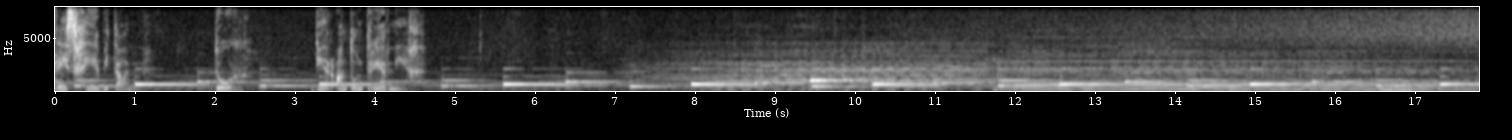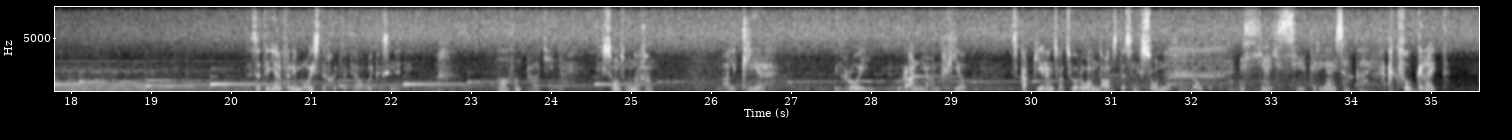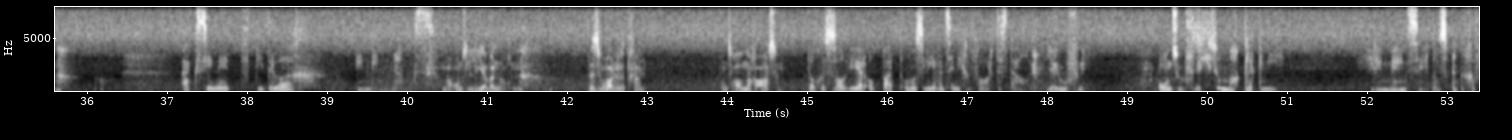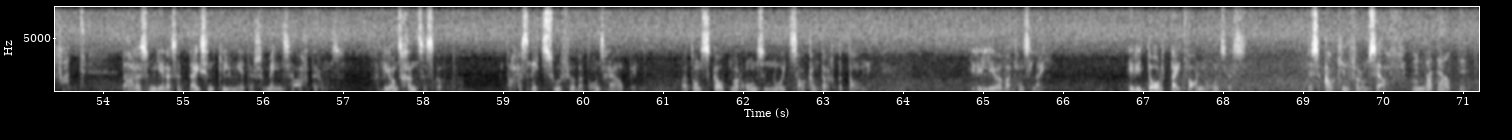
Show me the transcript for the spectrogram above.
RSG bied aan Dor deur Anton Treurnig. Dis dit een van die mooiste goed wat jy al ooit gesien het nie. Waarvan praat jy nou? Die sonsondergang. Al die kleure. Die rooi, oranje en geel. Skakerings wat so rondans tussen die sonlig en die donkerte. Is jy seker jy's okay? Ek voel great. Ek sien net die droog en die niks. maar ons lewe nog nie. Dis waar dit gaan. Ons haal nog asem. Tog is ons alweer op pad om ons lewens in die gevaar te stel. Jy hoef nie. Ons hoef nie. Nie so maklik nie. Hierdie mense het ons ingevat. Daar is meer as 1000 km se mense agter ons vir wie ons gunste skuld. Daar is net soveel wat ons gehelp het. Wat ons skuld maar ons nooit sal kan terugbetaal nie. Hierdie lewe wat ons lei. Hierdie dortyd waarin ons is. Dis elkeen vir homself. En wat help dit?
